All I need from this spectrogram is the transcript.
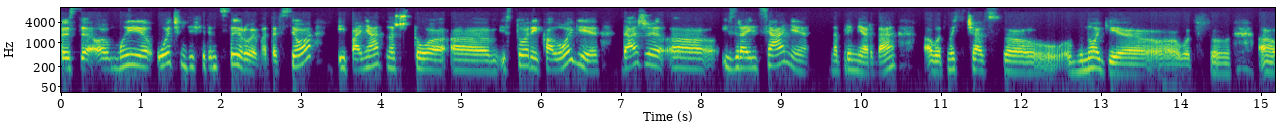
То есть э, мы очень дифференцируем это все, и понятно, что э, история экологии даже э, израильтяне например, да, а вот мы сейчас э, многие э, вот э, а,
